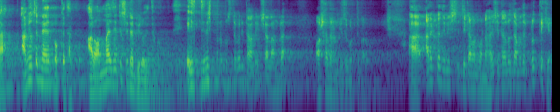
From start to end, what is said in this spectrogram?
না আমি হচ্ছে ন্যায়ের পক্ষে থাকব। আর অন্যায় যেটা সেটা বিরোধিতা করব এই জিনিস আমরা বুঝতে পারি, তাহলে ইনশাল্লাহ আমরা অসাধারণ কিছু করতে পারব। আর আরেকটা জিনিস যেটা আমার মনে হয়, সেটা হলো যে আমাদের প্রত্যেকের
